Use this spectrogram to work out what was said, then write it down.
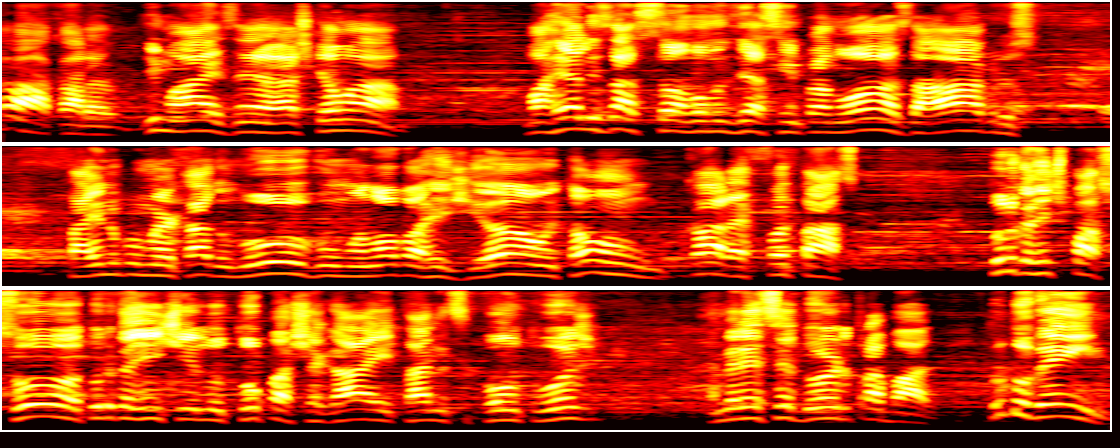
Ah, cara, demais, né? Acho que é uma, uma realização, vamos dizer assim, para nós, da Agros. Tá indo para um mercado novo, uma nova região. Então, cara, é fantástico. Tudo que a gente passou, tudo que a gente lutou para chegar e estar tá nesse ponto hoje, é merecedor do trabalho. Tudo vem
